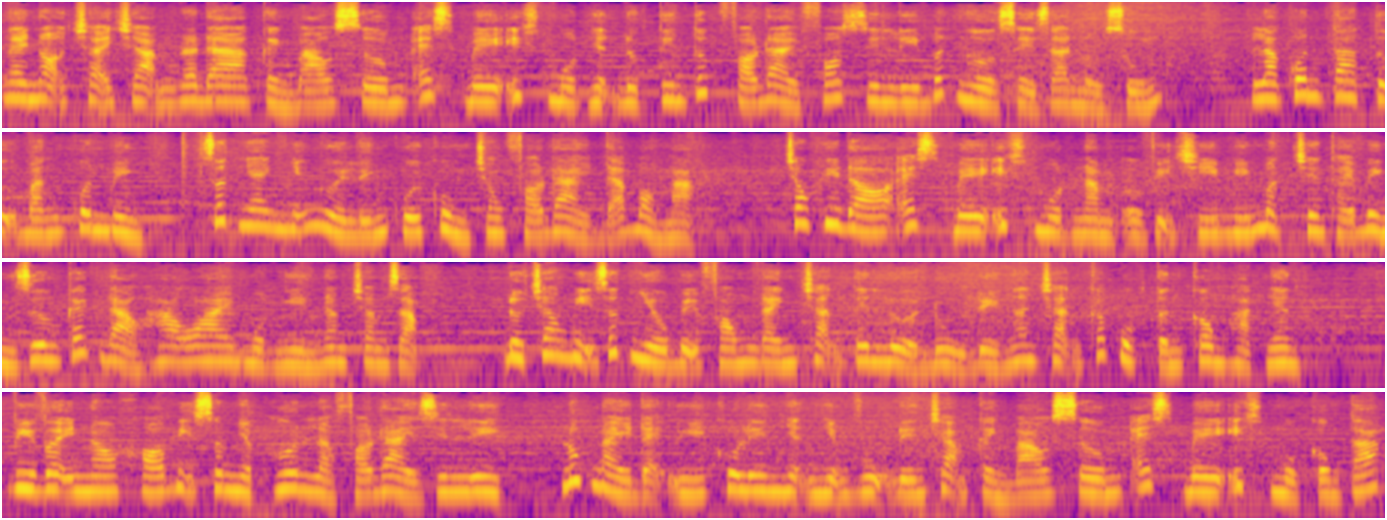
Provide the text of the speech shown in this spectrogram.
Ngày nọ trại trạm radar cảnh báo sớm SBX-1 nhận được tin tức pháo đài Fort Zinli bất ngờ xảy ra nổ súng. Là quân ta tự bắn quân mình, rất nhanh những người lính cuối cùng trong pháo đài đã bỏ mạng. Trong khi đó, SBX-1 nằm ở vị trí bí mật trên Thái Bình Dương cách đảo Hawaii 1.500 dặm, được trang bị rất nhiều bệ phóng đánh chặn tên lửa đủ để ngăn chặn các cuộc tấn công hạt nhân. Vì vậy nó khó bị xâm nhập hơn là pháo đài Zinli. Lúc này đại úy Colin nhận nhiệm vụ đến trạm cảnh báo sớm SBX-1 công tác.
